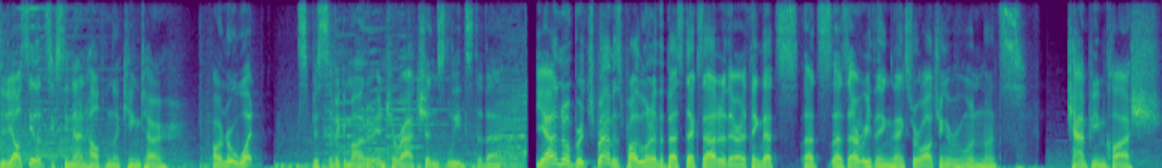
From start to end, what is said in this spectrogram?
Did y'all see that 69 health in the king tower? I wonder what specific amount of interactions leads to that. Yeah, no, bridge spam is probably one of the best decks out of there. I think that's that's that's everything. Thanks for watching, everyone. That's champion clash.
